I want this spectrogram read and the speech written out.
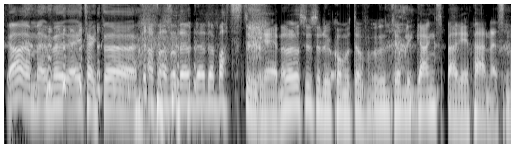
Ja, ja, men, men jeg tenkte Altså, altså det, det, det badstue-greiene Det høres ut du kommer til å, til å bli gangsperre i penisen.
